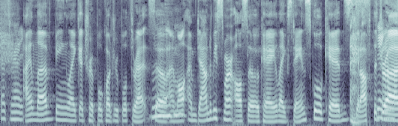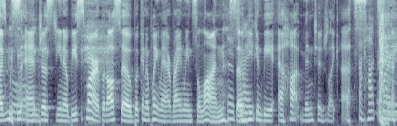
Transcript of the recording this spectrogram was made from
That's right. I love being like a triple, quadruple threat. So mm-hmm. I'm all I'm down to be smart. Also, okay, like stay in school, kids, get off the drugs, and just you know be smart. But also book an appointment at Ryan Wayne Salon That's so right. you can be a hot vintage like us. A hot smarty,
